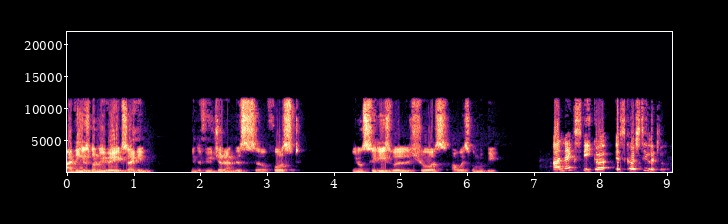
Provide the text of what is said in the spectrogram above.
I think it's going to be very exciting in the future and this uh, first, you know, series will show us how it's going to be. Our next speaker is Kirsty Little.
